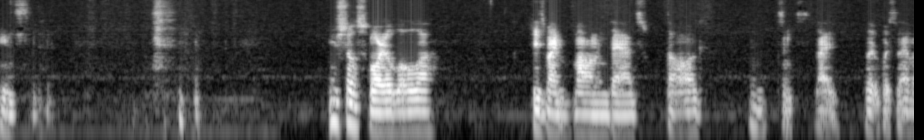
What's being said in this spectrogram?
You're so spoiled, Lola. She's my mom and dad's dog. And since I live with them,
